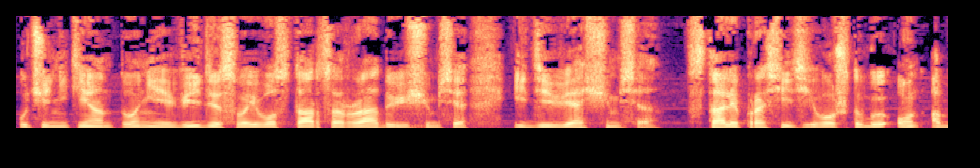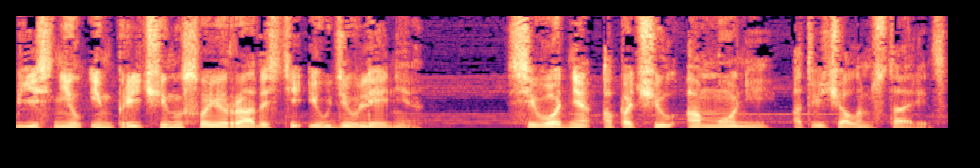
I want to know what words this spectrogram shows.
Ученики Антония, видя своего старца радующимся и девящимся, стали просить его, чтобы он объяснил им причину своей радости и удивления. «Сегодня опочил Амоний», — отвечал им старец.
